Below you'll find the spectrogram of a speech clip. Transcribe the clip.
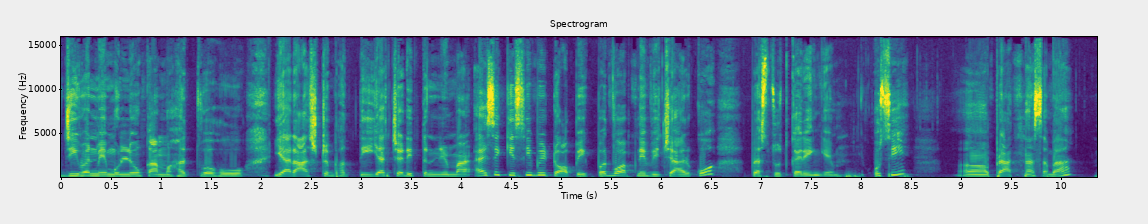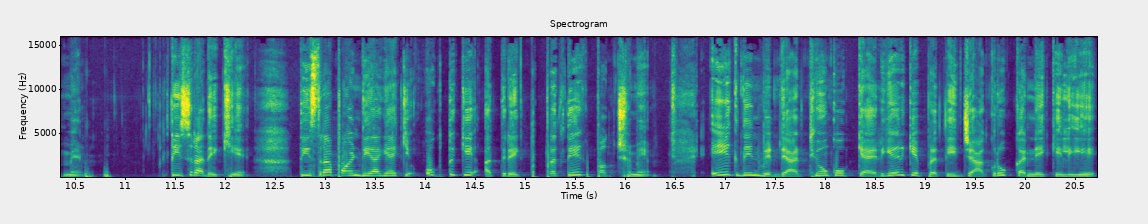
जीवन में मूल्यों का महत्व हो या राष्ट्रभक्ति या चरित्र निर्माण, ऐसे किसी भी टॉपिक पर वो अपने विचार को प्रस्तुत करेंगे। उसी प्रार्थना सभा में। तीसरा देखिए। तीसरा पॉइंट दिया गया है कि उक्त के अतिरिक्त प्रत्येक पक्ष में एक दिन विद्यार्थियों को कैरियर के प्रति जागरूक करने के लिए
